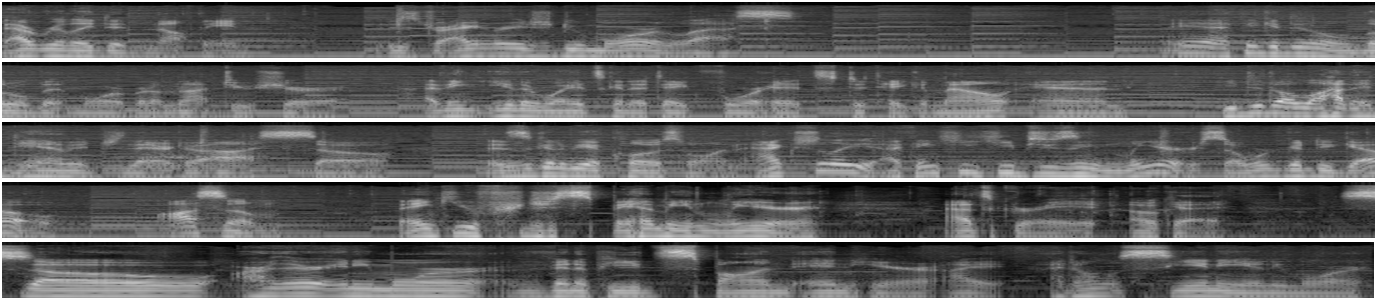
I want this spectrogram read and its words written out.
That really did nothing. Does Dragon Rage do more or less? Yeah, I think it did a little bit more, but I'm not too sure. I think either way it's going to take four hits to take him out, and he did a lot of damage there to us, so this is going to be a close one. Actually, I think he keeps using Leer, so we're good to go. Awesome. Thank you for just spamming Leer. That's great. Okay. So, are there any more Venipedes spawned in here? I, I don't see any anymore.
